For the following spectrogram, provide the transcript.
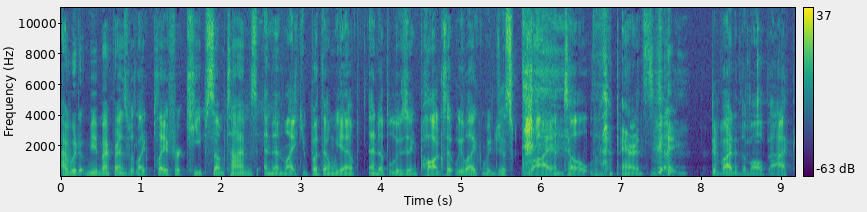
I would me and my friends would like play for keeps sometimes, and then like but then we end end up losing pogs that we like, and we'd just cry until the parents like, divided them all back.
